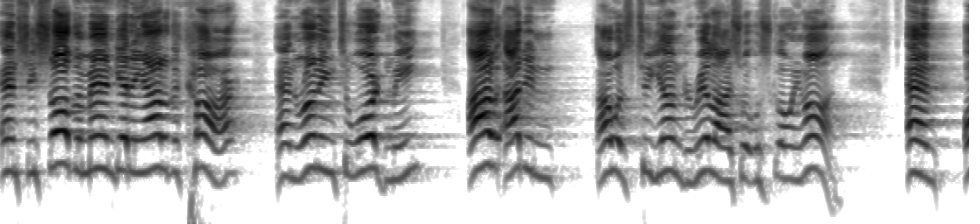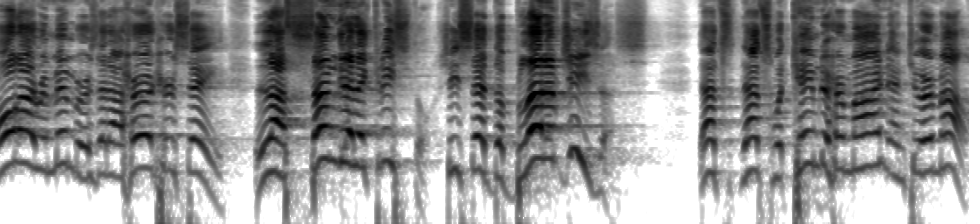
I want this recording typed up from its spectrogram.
And she saw the man getting out of the car and running toward me. I, I didn't, I was too young to realize what was going on. And all I remember is that I heard her say, La sangre de Cristo. She said, the blood of Jesus. That's, that's what came to her mind and to her mouth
